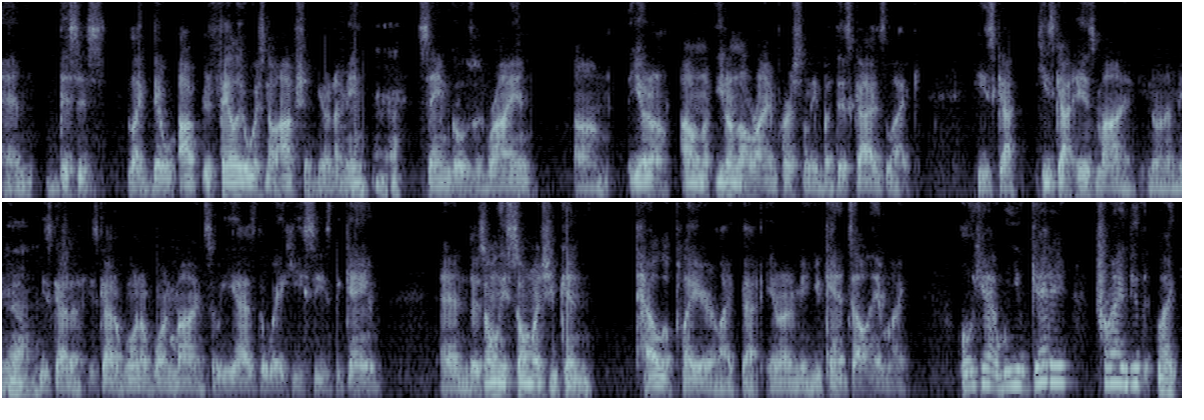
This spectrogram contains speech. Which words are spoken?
And this is like there failure was no option. You know what I mean? Yeah. Same goes with Ryan. Um, you don't I don't know you don't know Ryan personally, but this guy's like he's got he's got his mind. You know what I mean? Yeah. He's got a he's got a one of one mind. So he has the way he sees the game. And there's only so much you can tell a player like that. You know what I mean? You can't tell him like, oh yeah, when you get it, try and do that. Like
